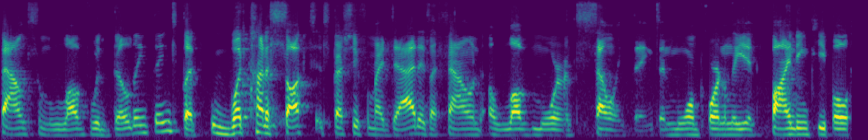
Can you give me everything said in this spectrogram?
found some love with building things. But what kind of sucked, especially for my dad, is I found a love more in selling things, and more importantly, in finding people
